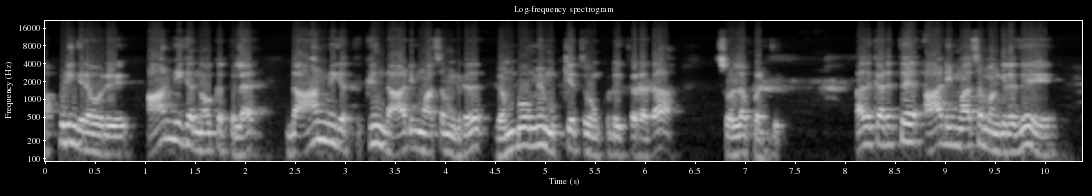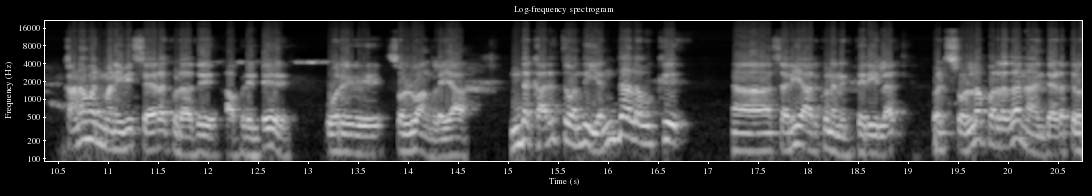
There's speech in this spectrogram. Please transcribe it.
அப்படிங்கிற ஒரு ஆன்மீக நோக்கத்துல இந்த ஆன்மீகத்துக்கு இந்த ஆடி மாசம்ங்கிறது ரொம்பவுமே முக்கியத்துவம் கொடுக்கிறதா சொல்லப்படுது. அதுக்கடுத்து ஆடி மாசம்ங்கிறது கணவன் மனைவி சேரக்கூடாது அப்படின்ட்டு ஒரு சொல்லுவாங்க இல்லையா? இந்த கருத்து வந்து எந்த அளவுக்கு சரியா இருக்கும்னு எனக்கு தெரியல. பட் சொல்லப்படுறத நான் இந்த இடத்துல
